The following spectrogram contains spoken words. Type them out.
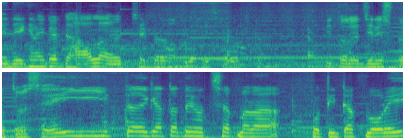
এই যে এখানে একটা ঢাল আর হচ্ছে একটা পিতলের জিনিসপত্র। সেই জায়গাটাতে হচ্ছে আপনারা প্রতিটা ফ্লোরেই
